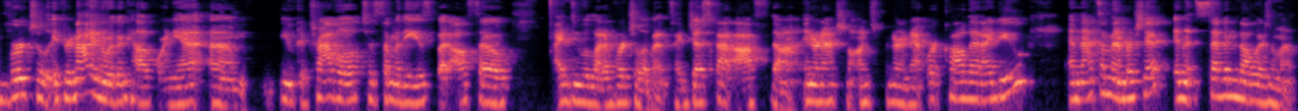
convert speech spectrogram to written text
virtual, if you're not in Northern California, um, you could travel to some of these, but also I do a lot of virtual events. I just got off the International Entrepreneur Network call that I do, and that's a membership, and it's $7 a month.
